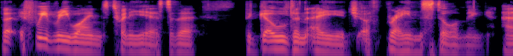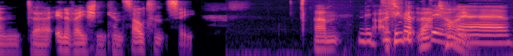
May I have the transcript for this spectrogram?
But if we rewind 20 years to the the golden age of brainstorming and uh, innovation consultancy, um, The I think at that time- uh,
